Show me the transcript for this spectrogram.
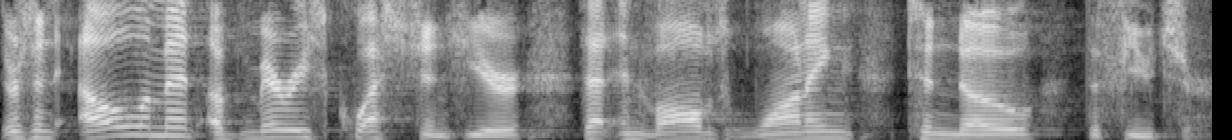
There's an element of Mary's question here that involves wanting to know the future.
